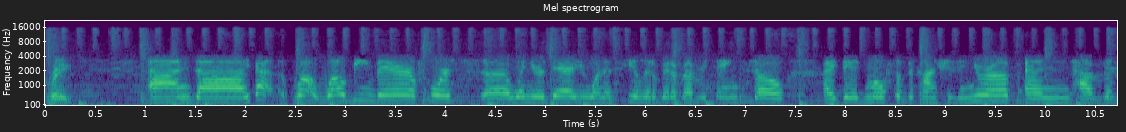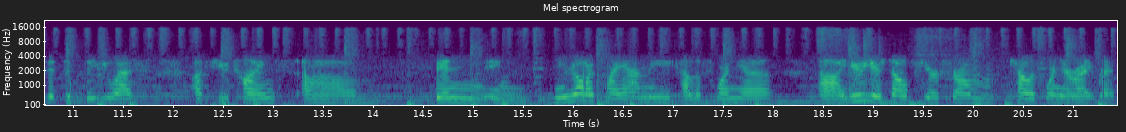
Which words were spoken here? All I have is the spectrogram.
Great. And uh, yeah, well, while being there, of course, uh, when you're there, you want to see a little bit of everything. So I did most of the countries in Europe and have visited the U.S. a few times. Um, been in New York, Miami, California. Uh, you yourself, you're from California, right, Rick?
